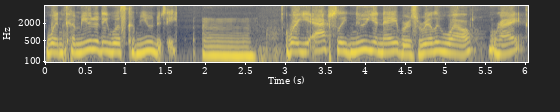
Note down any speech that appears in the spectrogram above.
when community was community. Mm where you actually knew your neighbors really well, right?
